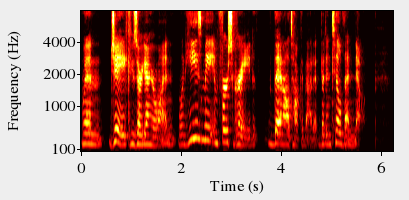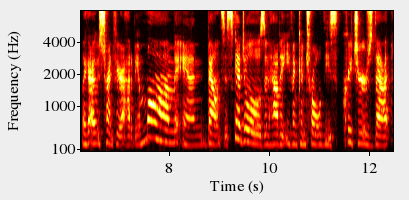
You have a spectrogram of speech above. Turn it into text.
when Jake, who's our younger one, when he's me in first grade, then I'll talk about it. But until then, no. Like I was trying to figure out how to be a mom and balance his schedules and how to even control these creatures that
